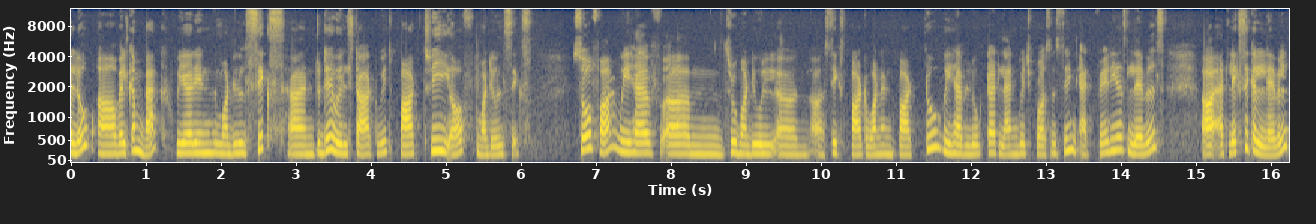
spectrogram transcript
Hello, uh, welcome back. We are in module 6 and today we will start with part 3 of module 6. So far we have um, through module uh, uh, 6 part 1 and part 2 we have looked at language processing at various levels uh, at lexical level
